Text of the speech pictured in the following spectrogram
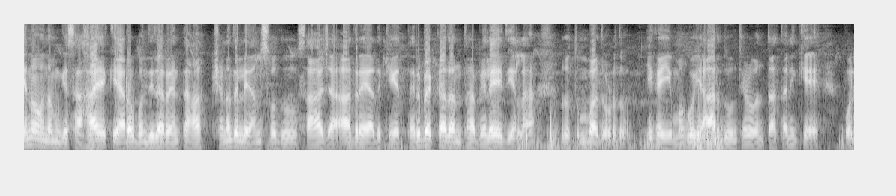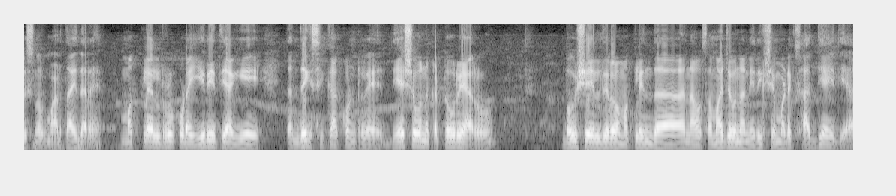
ಏನೋ ನಮಗೆ ಸಹಾಯಕ್ಕೆ ಯಾರೋ ಬಂದಿದ್ದಾರೆ ಅಂತ ಆ ಕ್ಷಣದಲ್ಲಿ ಅನಿಸೋದು ಸಹಜ. ಆದರೆ ಅದಕ್ಕೆ ತರಬೇಕಾದಂತಹ ಬೆಲೆ ಇದೆಯಲ್ಲ, ಅದು ತುಂಬ ದೊಡ್ಡದು. ಈಗ ಈ ಮಗು ಯಾರ್ದು ಅಂತ ಹೇಳುವಂಥ ತನಿಖೆ ಪೊಲೀಸ್ನವ್ರು ಮಾಡ್ತಾ ಇದ್ದಾರೆ. ಮಕ್ಕಳೆಲ್ಲರೂ ಕೂಡ ಈ ರೀತಿಯಾಗಿ ದಂಧೆಗೆ ಸಿಕ್ಕಾಕ್ಕೊಂಡ್ರೆ ದೇಶವನ್ನು ಕಟ್ಟೋರು ಯಾರು? ಭವಿಷ್ಯ ಇಲ್ದಿರೋ ಮಕ್ಕಳಿಂದ ನಾವು ಸಮಾಜವನ್ನು ನಿರೀಕ್ಷೆ ಮಾಡೋಕ್ಕೆ ಸಾಧ್ಯ ಇದೆಯಾ?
